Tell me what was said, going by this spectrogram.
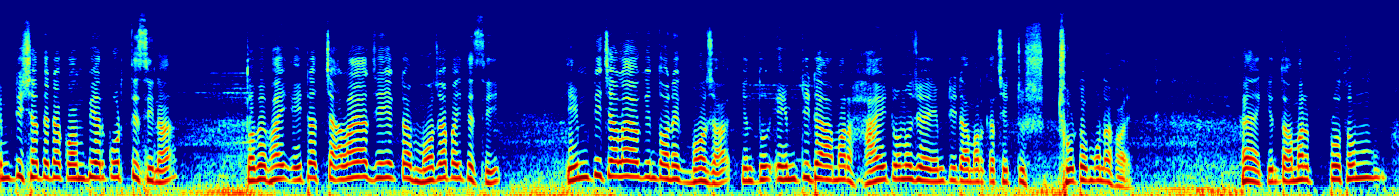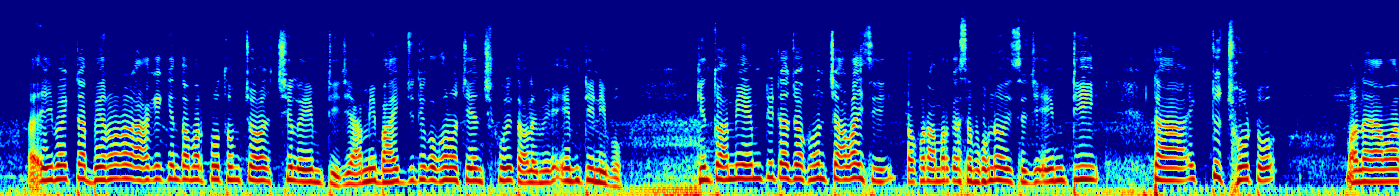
এমটির সাথে এটা কম্পেয়ার করতেছি না। তবে ভাই, এটা চালায়া যে একটা মজা পাইতেছি এমটি চালায়ও কিন্তু অনেক মজা, কিন্তু এমটিটা আমার হাইট অনুযায়ী এমটিটা আমার কাছে একটু ছোট মনে হয়। হ্যাঁ কিন্তু আমার প্রথম এই বাইকটা বেরোনোর আগে কিন্তু আমার প্রথম চয়েস ছিল এমটি যে আমি বাইক যদি কখনো চেঞ্জ করি তাহলে আমি এমটি নিব। কিন্তু আমি এমটিটা যখন চালাইছি, তখন আমার কাছে মনে হয়েছে যে এমটিটা একটু ছোট মানে আমার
